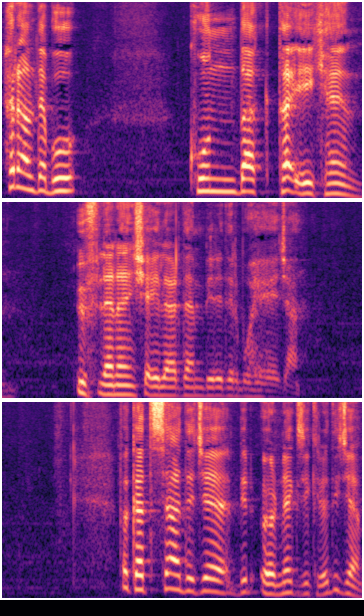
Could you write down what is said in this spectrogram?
Herhalde bu kundakta iken üflenen şeylerden biridir bu heyecan. Fakat sadece bir örnek zikredeceğim.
